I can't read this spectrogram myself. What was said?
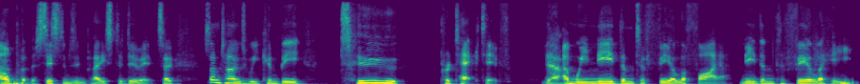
i'll put the systems in place to do it so sometimes we can be too protective yeah and we need them to feel the fire need them to feel the heat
